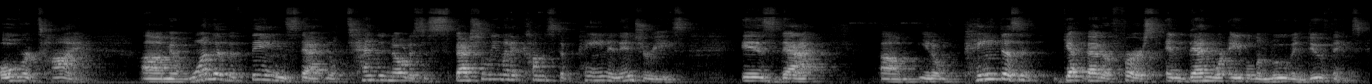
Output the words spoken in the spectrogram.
over time? Um, and one of the things that you'll tend to notice, especially when it comes to pain and injuries, is that um, you know, pain doesn't get better first and then we're able to move and do things.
